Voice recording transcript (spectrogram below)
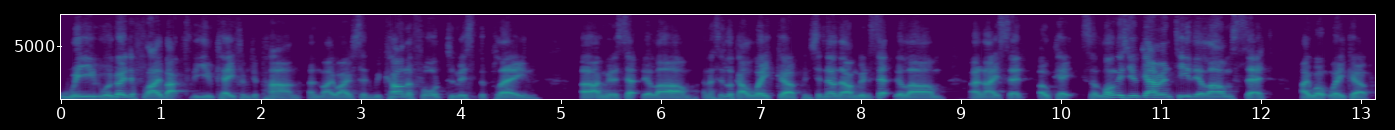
we were going to fly back to the UK from Japan, and my wife said we can't afford to miss the plane. Uh, I'm going to set the alarm. And I said, look, I'll wake up. And she said, no, no, I'm going to set the alarm. And I said, okay, so long as you guarantee the alarm's set, I won't wake up.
